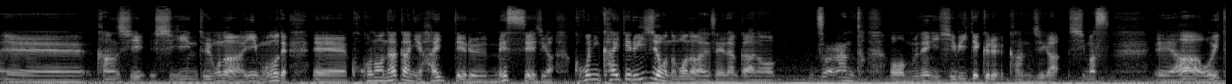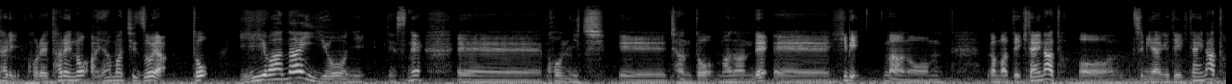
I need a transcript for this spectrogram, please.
えー、監視、詩吟というものはいいもので、えー、ここの中に入っているメッセージが、ここに書いてる以上のものがですね、なんかあの、ズーンと胸に響いてくる感じがします。えー、ああ、置いたり、これ誰の過ちぞや、と言わないようにですね、えー、今日、えー、ちゃんと学んで、えー、日々、まあ、あの、頑張っていきたいなと、積み上げていきたいなと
